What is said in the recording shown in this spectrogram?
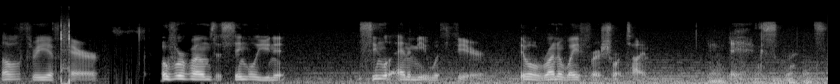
Level 3 of terror overwhelms a single unit, a single enemy with fear. It will run away for a short time. Excellent.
